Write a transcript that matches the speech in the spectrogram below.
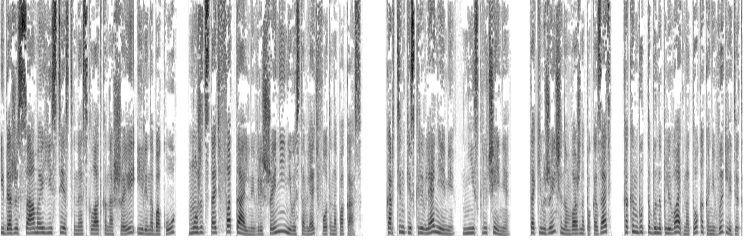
и даже самая естественная складка на шее или на боку может стать фатальной в решении не выставлять фото на показ. Картинки с кривляниями – не исключение. Таким женщинам важно показать, как им будто бы наплевать на то, как они выглядят,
